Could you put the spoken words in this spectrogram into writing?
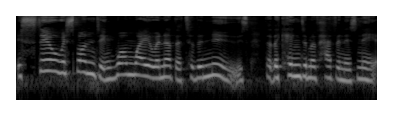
is still responding one way or another to the news that the kingdom of heaven is near.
